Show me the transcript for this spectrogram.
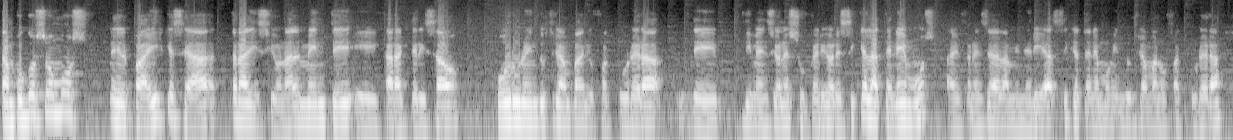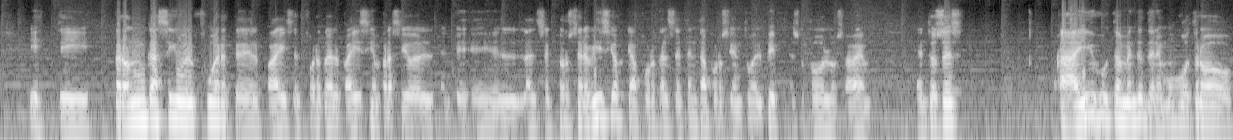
Tampoco somos el país que se ha tradicionalmente eh, caracterizado por una industria manufacturera de dimensiones superiores. Sí que la tenemos, a diferencia de la minería, sí que tenemos industria manufacturera, este, pero nunca ha sido el fuerte del país. El fuerte del país siempre ha sido el, el, sector servicios, que aporta el 70% del PIB, eso todos lo sabemos. Entonces, ahí justamente tenemos otro,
